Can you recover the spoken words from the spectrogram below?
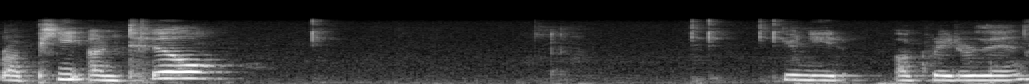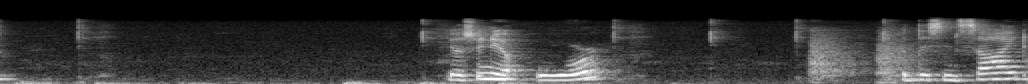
Repeat until you need a greater than. You also need an or. Put this inside.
